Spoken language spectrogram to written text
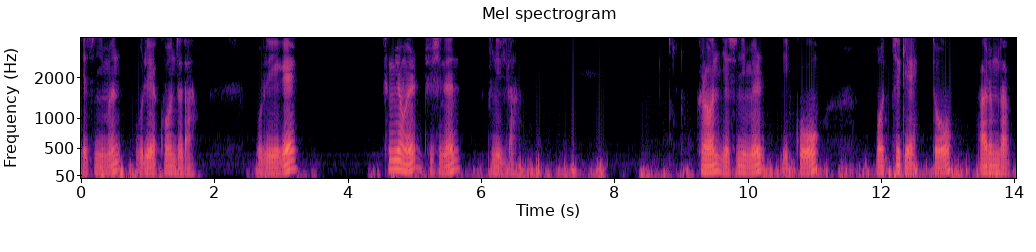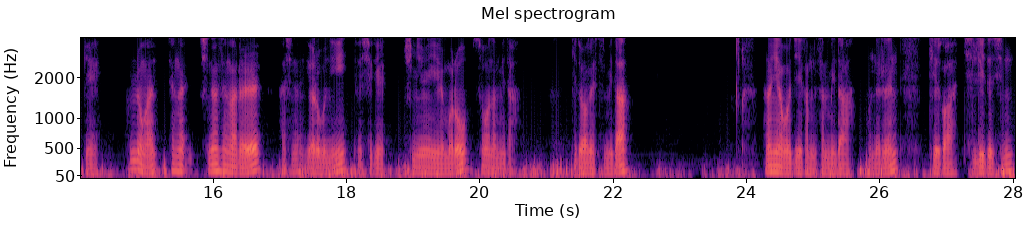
예수님은 우리의 구원자다. 우리에게 생명을 주시는 분이다. 그런 예수님을 믿고 멋지게 또 아름답게 훌륭한 생활, 신앙생활을 하시는 여러분이 되시길 주님의 이름으로 소원합니다. 기도하겠습니다. 하나님 아버지 감사합니다. 오늘은 길과 진리 되신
